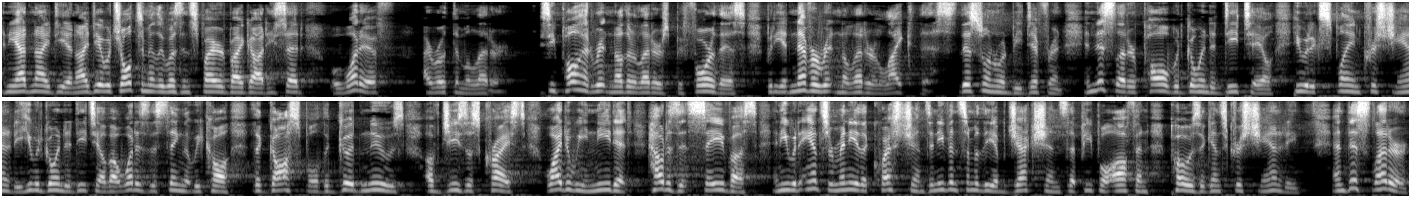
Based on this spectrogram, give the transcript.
and he had an idea, an idea which ultimately was inspired by God. He said, Well, what if I wrote them a letter? You see, Paul had written other letters before this, but he had never written a letter like this. This one would be different. In this letter, Paul would go into detail. He would explain Christianity. He would go into detail about what is this thing that we call the gospel, the good news of Jesus Christ. Why do we need it? How does it save us? And he would answer many of the questions and even some of the objections that people often pose against Christianity. And this letter,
